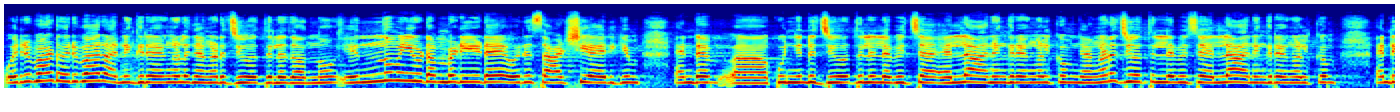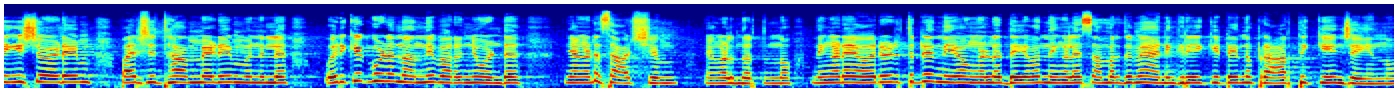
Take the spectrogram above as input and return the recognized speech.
ഒരുപാട് ഒരുപാട് അനുഗ്രഹങ്ങൾ ഞങ്ങളുടെ ജീവിതത്തിൽ തന്നു. എന്നും ഈ ഉടമ്പടിയുടെ ഒരു സാക്ഷിയായിരിക്കും എന്റെ കുഞ്ഞിന്റെ ജീവിതത്തിൽ ലഭിച്ച എല്ലാ അനുഗ്രഹങ്ങൾക്കും ഞങ്ങളുടെ ജീവിതത്തിൽ ലഭിച്ച എല്ലാ അനുഗ്രഹങ്ങൾക്കും എന്റെ ഈശോയുടെയും പരിശുദ്ധ അമ്മയുടെയും മുന്നിൽ ഒരിക്കൽ കൂടെ നന്ദി പറഞ്ഞുകൊണ്ട് ഞങ്ങളുടെ സാക്ഷ്യം ഞങ്ങൾ നിർത്തുന്നു. നിങ്ങളുടെ ഓരോരുത്തരുടെയും നിയമങ്ങളിൽ ദൈവം നിങ്ങളെ സമൃദ്ധമായി അനുഗ്രഹിക്കട്ടെ എന്ന് പ്രാർത്ഥിക്കുകയും ചെയ്യുന്നു.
